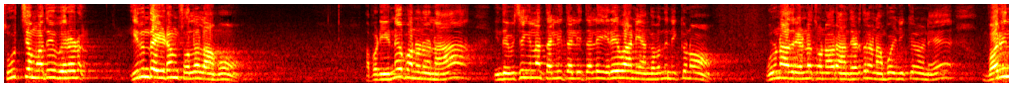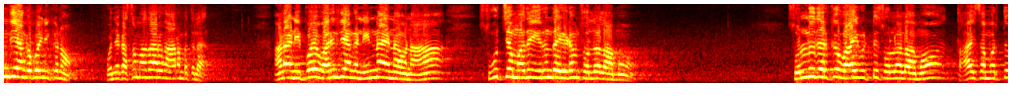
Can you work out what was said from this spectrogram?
சூச்சமது விர இருந்த இடம் சொல்லலாமோ? அப்போ நீ என்ன பண்ணணும்னா இந்த விஷயங்கள்லாம் தள்ளி தள்ளி தள்ளி இறைவா நீ அங்கே வந்து நிற்கணும் குருநாதர் என்ன சொன்னார்? அந்த இடத்துல நான் போய் நிற்கணும்னு வருந்தி அங்கே போய் நிற்கணும் கொஞ்சம் கஷ்டமாக தான் இருக்கும் ஆரம்பத்தில். ஆனால் நீ போய் வருந்தி அங்கே நின்னா என்ன ஆகுனா சூச்சமது இருந்த இடம் சொல்லலாமோ? சொல்லுதற்கு வாய் விட்டு சொல்லலாமோ? தாய் சமர்த்து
